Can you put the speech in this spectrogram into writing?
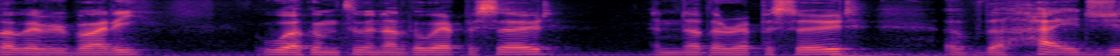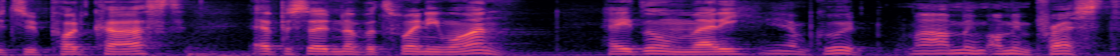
Hello, everybody. Welcome to another episode, another episode of the High Jiu Jitsu podcast, episode number 21. How you doing, Matty? Yeah, I'm good. I'm, I'm impressed.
